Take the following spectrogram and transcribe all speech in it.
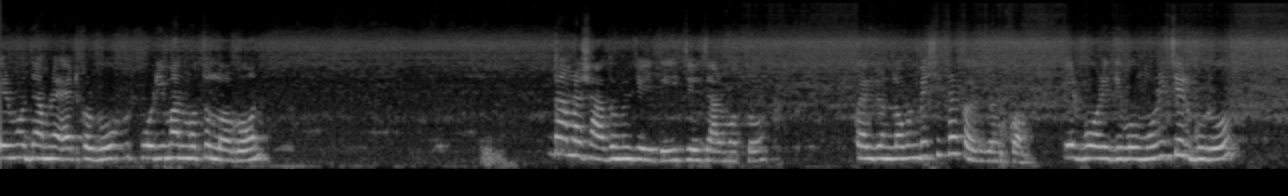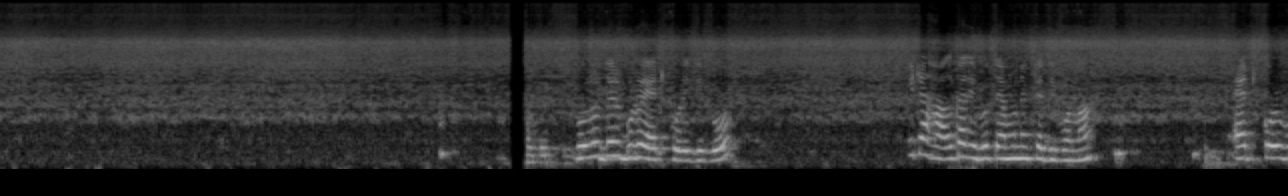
এর মধ্যে আমরা অ্যাড করব পরিমাণ মতো লবণ। এটা আমরা স্বাদ অনুযায়ী দিই যে যার মতো। কয়েকজন লবণ বেশি খায়, কয়েকজন কম। এরপরে দিব মরিচের গুঁড়ো। হলুদের গুঁড়ো অ্যাড করে দিব। এটা হালকা দিব, তেমন একটা দিব না। অ্যাড করব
